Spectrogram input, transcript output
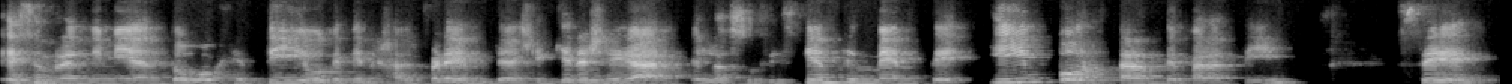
ese emprendimiento o objetivo que tienes al frente, al que quieres llegar, es lo suficientemente importante para ti, sé,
